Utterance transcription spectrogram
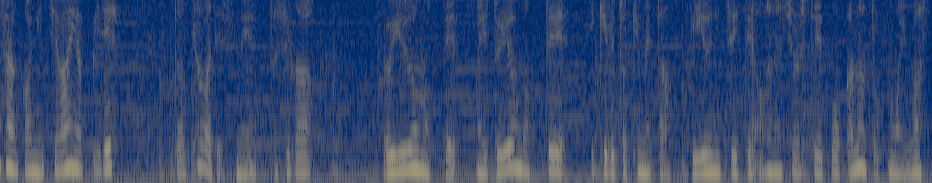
さんこんにちはよっぴです。と今日はですね私が余裕を持って、まあ、ゆとりを持って生きると決めた理由についてお話をしていこうかなと思います。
